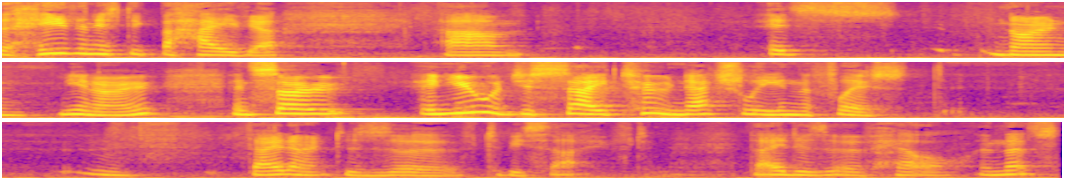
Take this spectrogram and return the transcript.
the heathenistic behaviour. Um, it's known, you know. And so, and you would just say, too, naturally in the flesh, they don't deserve to be saved they deserve hell. And that's,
